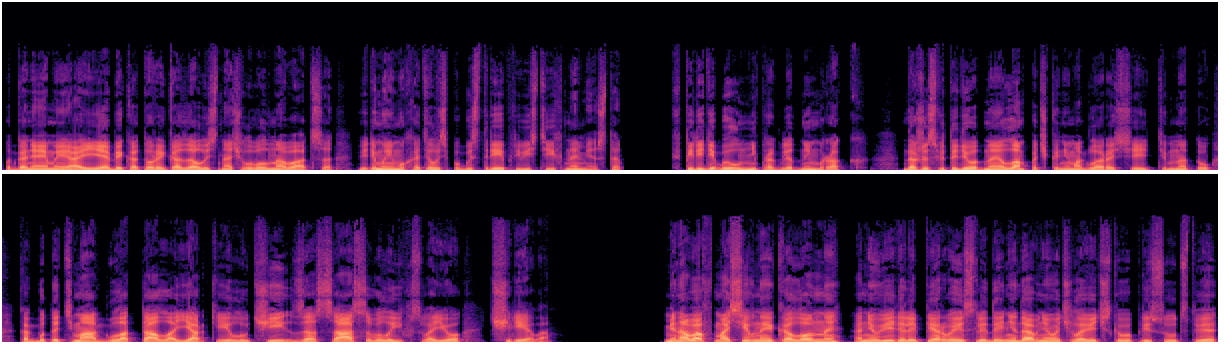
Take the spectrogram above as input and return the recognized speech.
подгоняемые Аеби, который, казалось, начал волноваться. Видимо, ему хотелось побыстрее привести их на место. Впереди был непроглядный мрак. Даже светодиодная лампочка не могла рассеять темноту, как будто тьма глотала яркие лучи, засасывала их в свое чрево. Миновав массивные колонны, они увидели первые следы недавнего человеческого присутствия.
